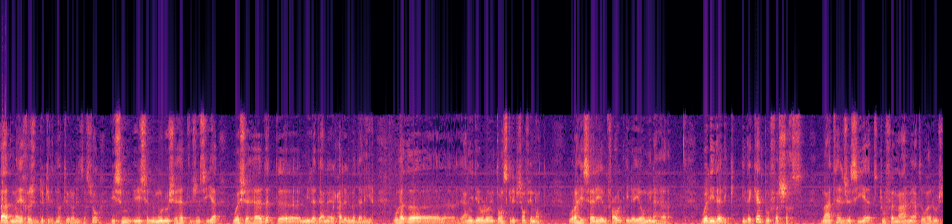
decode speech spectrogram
بعد ما يخرج ال décret de naturalisation يسلموا له شهادة الجنسية وشهادة آه، الميلاد يعني الحالة المدنية. وهذا آه، يعني يديروا له ترانسكريبسيون في Nantes وراهي سارية المفعول إلى يومنا هذا. ولذلك إذا كان توفى الشخص معناتها الجنسية تتوفى معاه ما يعطيوهالوش.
